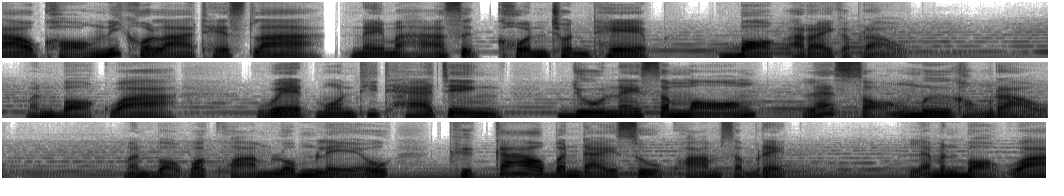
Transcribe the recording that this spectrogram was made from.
ราวของนิโคลาเทสลาในมหาศึกคนชนเทพ บอกอะไรกับเรา มันบอกว่า เวทมนต์ที่แท้จริง อยู่ในสมองและสองมือของเรา มันบอกว่าความล้มเหลวคือก้าวบันไดสู่ความสำเร็จ และมันบอกว่า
